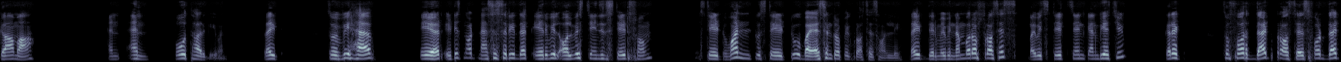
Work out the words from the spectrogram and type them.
gamma and n both are given right? So if we have air it is not necessary that air will always change its state from state 1 to state 2 by isentropic process only right? There may be number of process by which state change can be achieved correct? So for that process for that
